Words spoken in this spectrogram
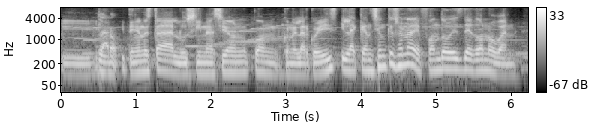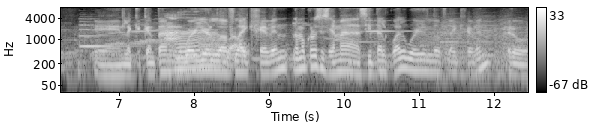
y- Claro. y teniendo esta alucinación con, con el arco iris. Y la canción que suena de fondo es de Donovan, eh, en la que cantan Ah, Where Your Love wow. Like Heaven. No me acuerdo si se llama así tal cual, Where Your Love Like Heaven, pero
